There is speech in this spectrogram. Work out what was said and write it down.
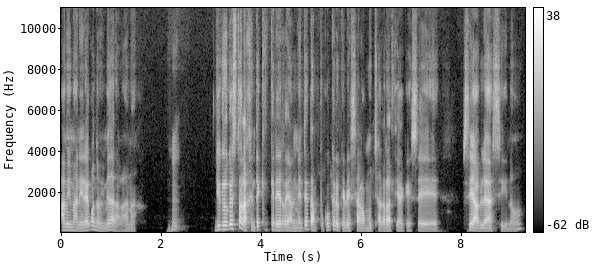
a mi manera y cuando a mí me da la gana. Hmm. Yo creo que esto a la gente que cree realmente tampoco creo que les haga mucha gracia que se, se hable así, ¿no?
